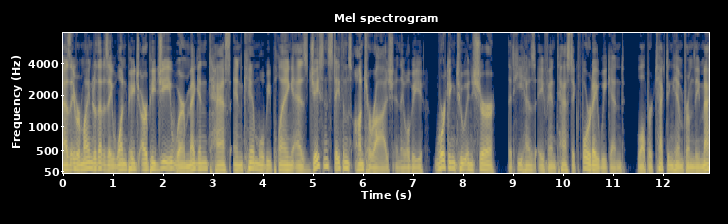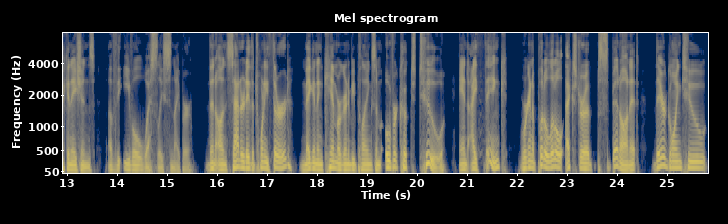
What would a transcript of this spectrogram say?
As a reminder, that is a one page RPG where Megan, Tass, and Kim will be playing as Jason Statham's entourage, and they will be working to ensure that he has a fantastic four day weekend while protecting him from the machinations of the evil Wesley Sniper. Then on Saturday, the 23rd, Megan and Kim are going to be playing some Overcooked 2, and I think we're going to put a little extra spin on it. They're going to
